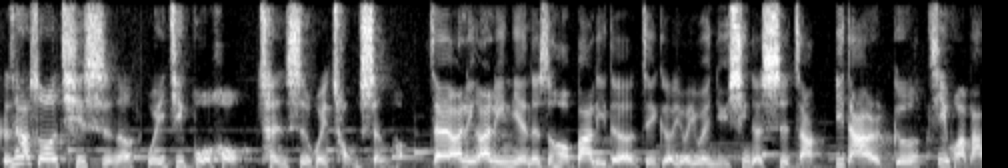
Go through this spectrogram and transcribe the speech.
可是他说，其实呢，危机过后，城市会重生，哈。在二零二零年的时候，巴黎的这个有一位女性的市长伊达尔戈计划把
